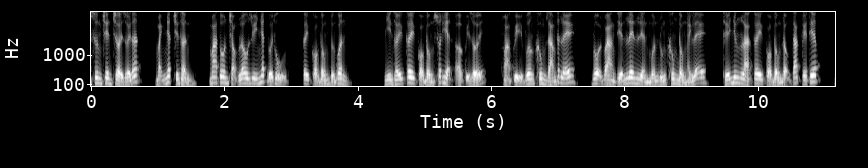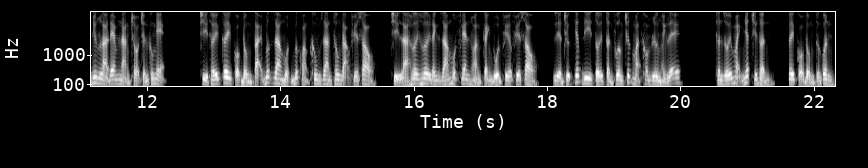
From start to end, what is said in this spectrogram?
sưng trên trời dưới đất, mạnh nhất chiến thần, ma tôn trọng lâu duy nhất đối thủ, cây cỏ đồng tướng quân. Nhìn thấy cây cỏ đồng xuất hiện ở quỷ giới, hỏa quỷ vương không dám thất lễ, vội vàng tiến lên liền muốn đúng không đồng hành lễ, thế nhưng là cây cỏ đồng động tác kế tiếp, nhưng là đem nàng cho chấn không nhẹ chỉ thấy cây cọp đồng tại bước ra một bước khoảng không gian thông đạo phía sau, chỉ là hơi hơi đánh giá một phen hoàn cảnh bốn phía phía sau, liền trực tiếp đi tới tần phương trước mặt không lưng hành lễ. Thần giới mạnh nhất chiến thần, cây cọp đồng tướng quân,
